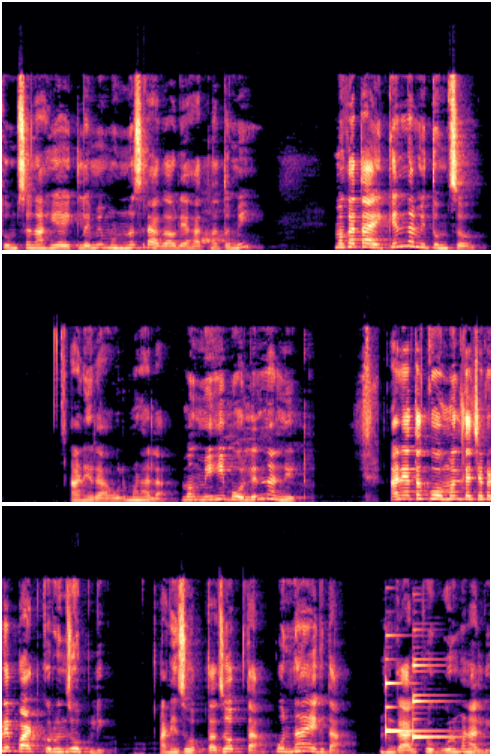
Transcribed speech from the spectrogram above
तुमचं नाही ऐकलं मी म्हणूनच रागावले आहात ना तुम्ही? मग आता ऐकेन ना मी तुमचं. आणि राहुल म्हणाला मग मीही बोलेन ना नीट. आणि आता कोमल त्याच्याकडे पाठ करून झोपली. आणि झोपता झोपता पुन्हा एकदा गाल फुगवून म्हणाली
